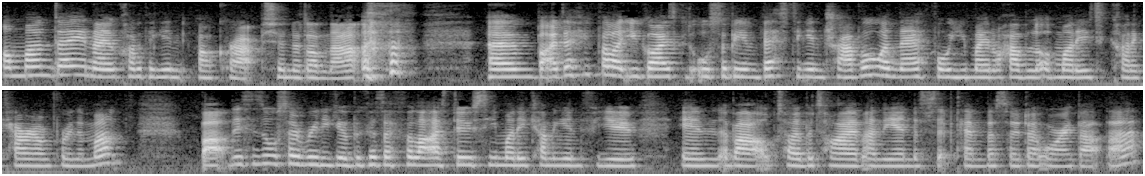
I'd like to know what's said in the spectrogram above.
on Monday and now you're kind of thinking, oh crap, shouldn't have done that. um, but I definitely feel like you guys could also be investing in travel and therefore you may not have a lot of money to kind of carry on through the month. But this is also really good because I feel like I do see money coming in for you in about October time and the end of September. So don't worry about that.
